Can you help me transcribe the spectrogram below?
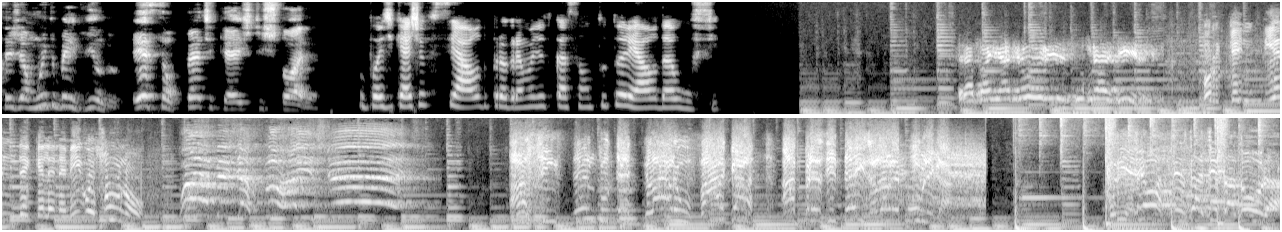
seja muito bem-vindo. Esse é o Petcast História, o podcast oficial do Programa de Educação Tutorial da UF. Trabalhadores do Brasil. Porque entende que o inimigo é uno. Assim sendo, declaro vaga a presidência da República. Filhotes da ditadura.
